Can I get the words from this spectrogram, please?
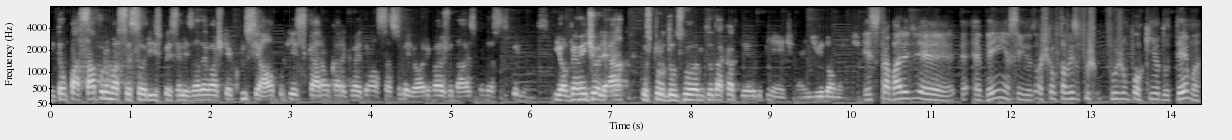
Então, passar por uma assessoria especializada eu acho que é crucial, porque esse cara é um cara que vai ter um acesso melhor e vai ajudar a responder essas perguntas. E, obviamente, olhar os produtos no âmbito da carteira do cliente, né, individualmente. Esse trabalho é, é, é, bem assim, eu acho que eu talvez fuja um pouquinho do tema,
